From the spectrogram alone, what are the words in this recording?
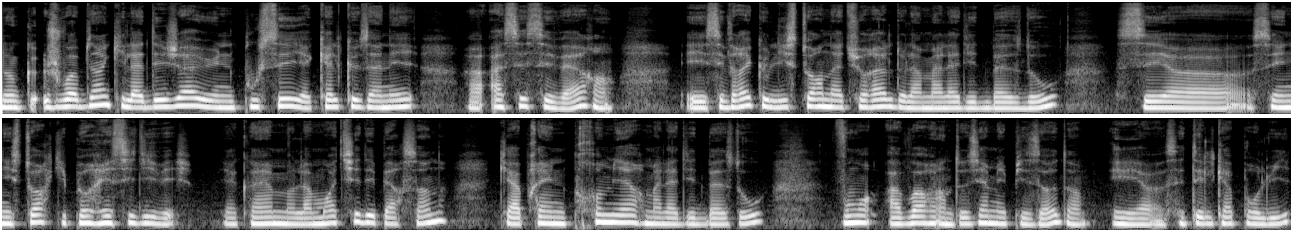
Donc je vois bien qu'il a déjà eu une poussée il y a quelques années assez sévère. Et c'est vrai que l'histoire naturelle de la maladie de base d'eau, c'est une histoire qui peut récidiver. Il y a quand même la moitié des personnes qui, après une première maladie de base d'eau, vont avoir un deuxième épisode. Et euh, c'était le cas pour lui.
